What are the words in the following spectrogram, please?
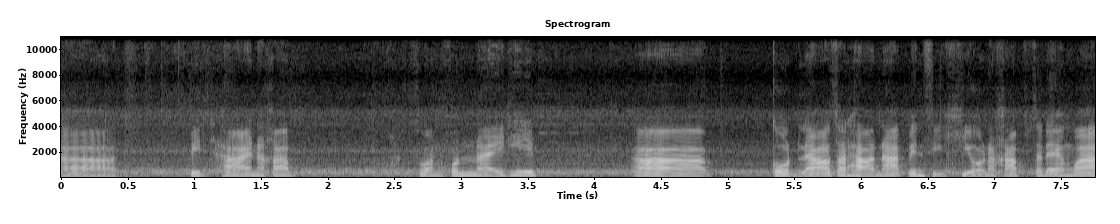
อ่า ปิดท้ายนะครับ ส่วนคนไหนที่อ่ากดแล้วสถานะเป็นสีเขียวนะครับ แสดงว่า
